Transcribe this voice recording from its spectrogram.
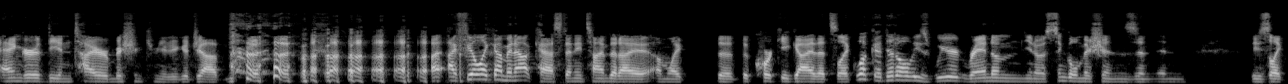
angered the entire mission community. Good job. I, I feel like I'm an outcast anytime that I, I'm like the, the quirky guy that's like, look, I did all these weird random, you know, single missions and, and these like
